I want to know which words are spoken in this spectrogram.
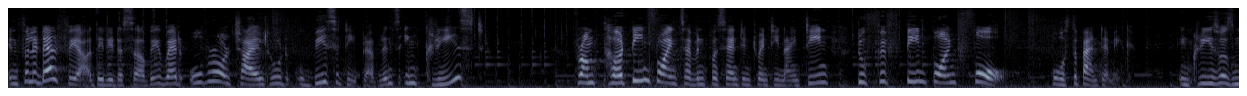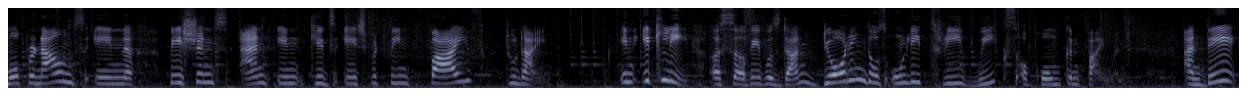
In Philadelphia, they did a survey where overall childhood obesity prevalence increased from 13.7% in 2019 to 15.4 post the pandemic. Increase was more pronounced in patients and in kids aged between 5 to 9. In Italy, a survey was done during those only three weeks of home confinement. And they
